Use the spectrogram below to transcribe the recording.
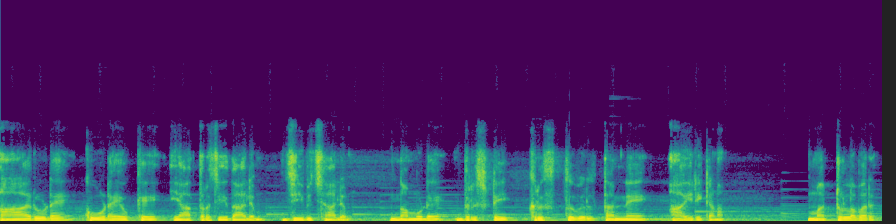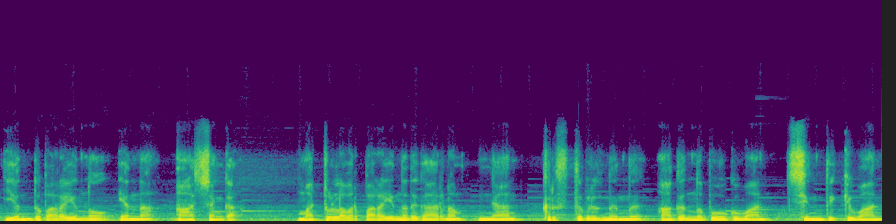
ആരുടെ കൂടെയൊക്കെ യാത്ര ചെയ്താലും ജീവിച്ചാലും നമ്മുടെ ദൃഷ്ടി ക്രിസ്തുവിൽ തന്നെ ആയിരിക്കണം. മറ്റുള്ളവർ എന്തു പറയുന്നു എന്ന ആശങ്ക. മറ്റുള്ളവർ പറയുന്നത് കാരണം ഞാൻ ക്രിസ്തുവിൽ നിന്ന് അകന്നു പോകുവാൻ ചിന്തിക്കുവാൻ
